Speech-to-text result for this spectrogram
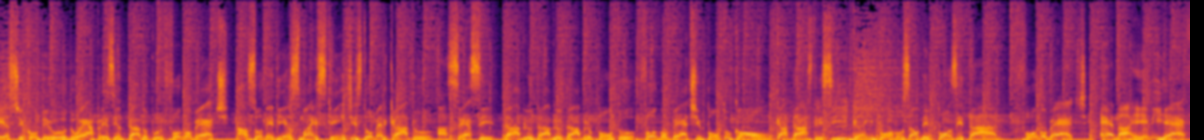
Este conteúdo é apresentado por Fogobet, as ODDs mais quentes do mercado. Acesse www.fogobet.com. Cadastre-se e ganhe bônus ao depositar. Fogobet é na MF.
